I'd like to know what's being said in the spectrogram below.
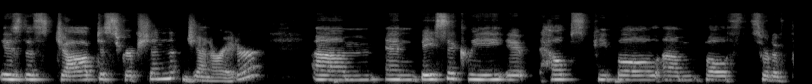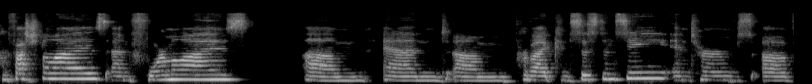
is this job description generator. Um, and basically it helps people um, both sort of professionalize and formalize um, and provide consistency in terms of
